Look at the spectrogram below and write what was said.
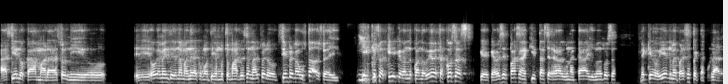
haciendo cámara, sonido, eh, obviamente de una manera, como te dije, mucho más artesanal, pero siempre me ha gustado eso ahí. Y, incluso aquí, que cuando, veo estas cosas que, que, a veces pasan, aquí está cerrada alguna calle, alguna cosa, me quedo viendo, me parece espectacular.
